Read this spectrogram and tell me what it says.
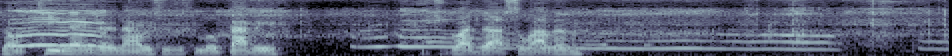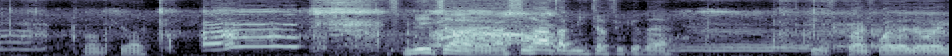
No, a teenager now. This is just a little babby. Which right there. I still have him. Oh god. It's Muto, and I still have that Muto figure there. Jesus Christ, what are they doing?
